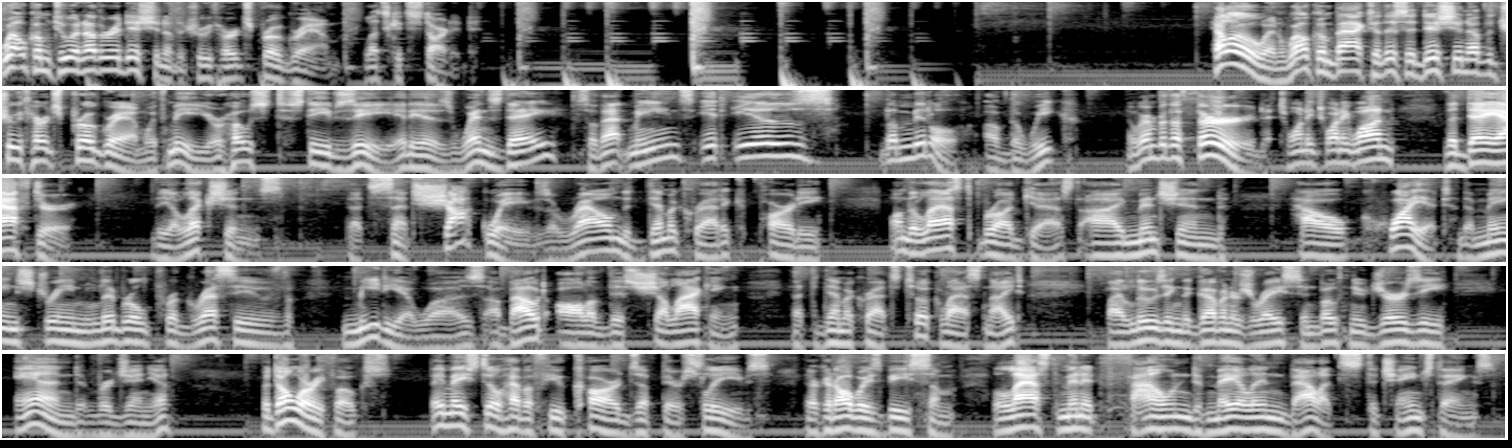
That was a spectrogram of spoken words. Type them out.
Welcome to another edition of the Truth Hurts program. Let's get started. Hello, and welcome back to this edition of the Truth Hurts program with me, your host, Steve Z. It is Wednesday, so that means it is the middle of the week, November the 3rd, 2021, the day after the elections that sent shockwaves around the Democratic Party. On the last broadcast, I mentioned how quiet the mainstream liberal progressive media was about all of this shellacking that the Democrats took last night by losing the governor's race in both New Jersey and Virginia. But don't worry, folks, they may still have a few cards up their sleeves. There could always be some last minute found mail in ballots to change things,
